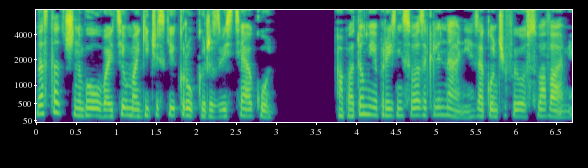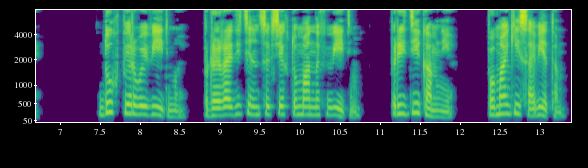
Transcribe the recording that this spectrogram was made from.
Достаточно было войти в магический круг и развести огонь. А потом я произнесла заклинание, закончив его словами. «Дух первой ведьмы, прародительница всех туманных ведьм, приди ко мне, помоги советам».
